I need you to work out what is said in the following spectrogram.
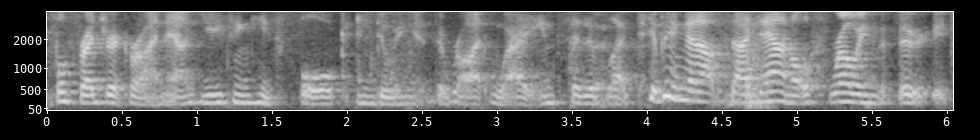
for Frederick right now, using his fork and doing it the right way instead of like tipping it upside down or throwing the food.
